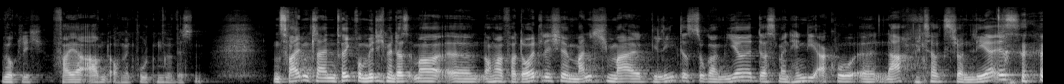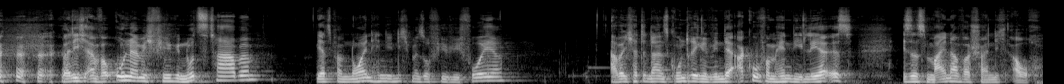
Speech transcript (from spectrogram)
wirklich Feierabend, auch mit gutem Gewissen. Einen zweiten kleinen Trick, womit ich mir das immer äh, nochmal verdeutliche, manchmal gelingt es sogar mir, dass mein Handy-Akku äh, nachmittags schon leer ist, weil ich einfach unheimlich viel genutzt habe Jetzt beim neuen Handy nicht mehr so viel wie vorher. Aber ich hatte dann als Grundregel, wenn der Akku vom Handy leer ist, ist es meiner wahrscheinlich auch.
